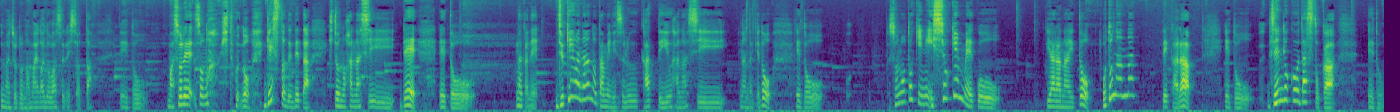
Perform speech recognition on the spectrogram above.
今ちょっと名前がど忘れしちゃった。えーとまあ、それその人のゲストで出た人の話で、えーと、なんかね受験は何のためにするかっていう話なんだけど、えーと、その時に一生懸命こうやらないと大人になってから、えーと、全力を出すとか、えー、と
